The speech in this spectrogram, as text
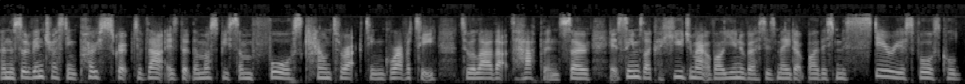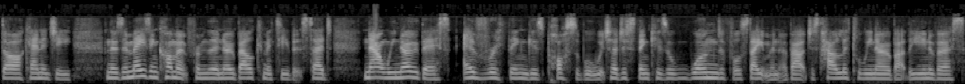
And the sort of interesting postscript of that is that there must be some force counteracting gravity to allow that to happen. So it seems like a huge amount of our universe is made up by this mysterious force called dark energy. And there's an amazing comment from the Nobel Committee that said, "Now we know this, everything is possible," which I just think is a wonderful statement about just how little we know about the universe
